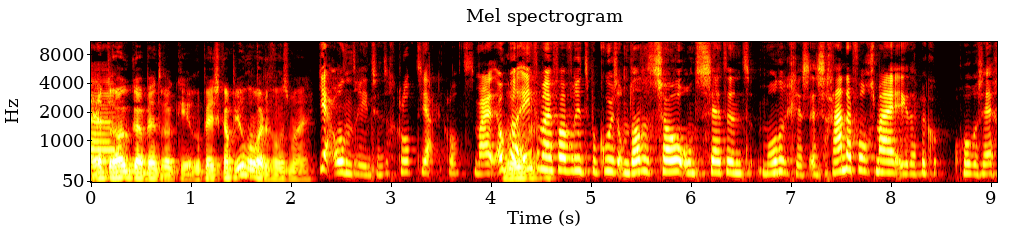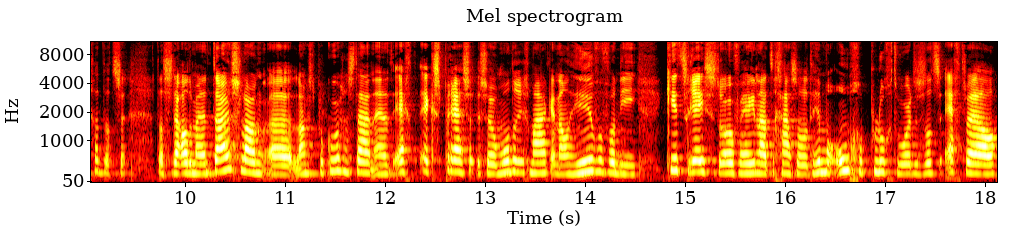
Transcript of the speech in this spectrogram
Je hebt er ook, uh, bent er ook Europees kampioen geworden volgens mij. Ja, onder 23, klopt. Ja, klopt. Maar ook wel een van mijn favoriete parcours, omdat het zo ontzettend modderig is. En ze gaan daar volgens mij, dat heb ik horen zeggen, dat ze, dat ze daar altijd met een tuinslang uh, langs het parcours gaan staan en het echt expres zo modderig maken. En dan heel veel van die kids races eroverheen laten gaan, zodat het helemaal omgeploegd wordt. Dus dat is echt wel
